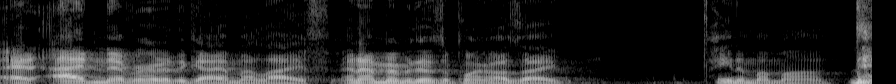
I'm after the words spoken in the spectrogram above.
and I'd never heard of the guy in my life. And I remember there was a point where I was like." You know my mom. you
